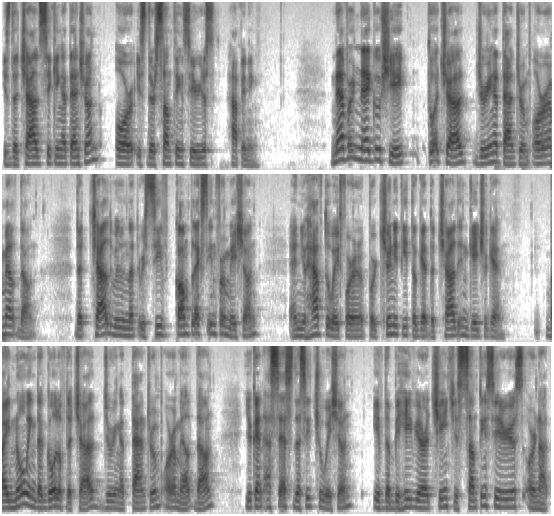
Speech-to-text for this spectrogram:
Is the child seeking attention or is there something serious happening? Never negotiate to a child during a tantrum or a meltdown. The child will not receive complex information and you have to wait for an opportunity to get the child engaged again. By knowing the goal of the child during a tantrum or a meltdown, you can assess the situation if the behavior changes something serious or not.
